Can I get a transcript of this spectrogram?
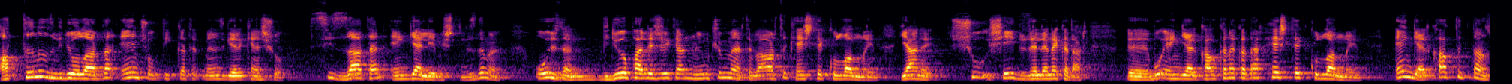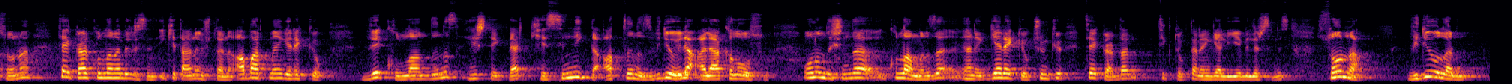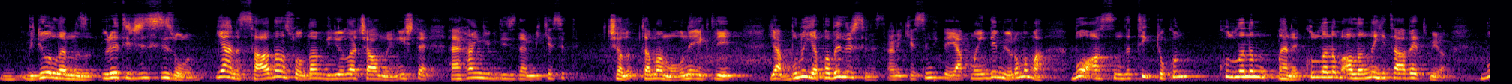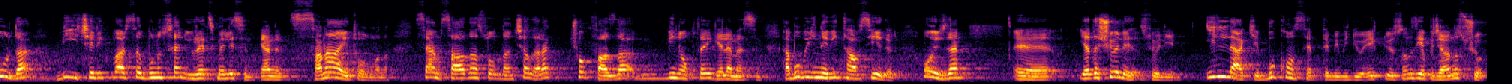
attığınız videolarda en çok dikkat etmeniz gereken şu. Siz zaten engellemiştiniz değil mi? O yüzden video paylaşırken mümkün mertebe artık hashtag kullanmayın. Yani şu şey düzelene kadar, e, bu engel kalkana kadar hashtag kullanmayın. Engel kalktıktan sonra tekrar kullanabilirsiniz. 2 tane 3 tane abartmaya gerek yok. Ve kullandığınız hashtagler kesinlikle attığınız video ile alakalı olsun. Onun dışında kullanmanıza hani gerek yok. Çünkü tekrardan TikTok'tan engelleyebilirsiniz. Sonra videoların videolarınızın üreticisi siz olun. Yani sağdan soldan videolar çalmayın. İşte herhangi bir diziden bir kesit çalıp tamam mı onu ekleyip ya bunu yapabilirsiniz. Hani kesinlikle yapmayın demiyorum ama bu aslında TikTok'un kullanım hani kullanım alanına hitap etmiyor. Burada bir içerik varsa bunu sen üretmelisin. Yani sana ait olmalı. Sen sağdan soldan çalarak çok fazla bir noktaya gelemezsin. Ha bu bir nevi tavsiyedir. O yüzden e, ya da şöyle söyleyeyim. İlla ki bu konsepte bir video ekliyorsanız yapacağınız şu.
